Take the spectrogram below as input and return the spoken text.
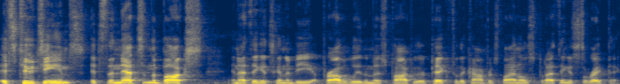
it's two teams. It's the Nets and the Bucks, and I think it's going to be probably the most popular pick for the conference finals. But I think it's the right pick.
